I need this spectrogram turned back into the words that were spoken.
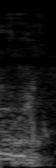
All right.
